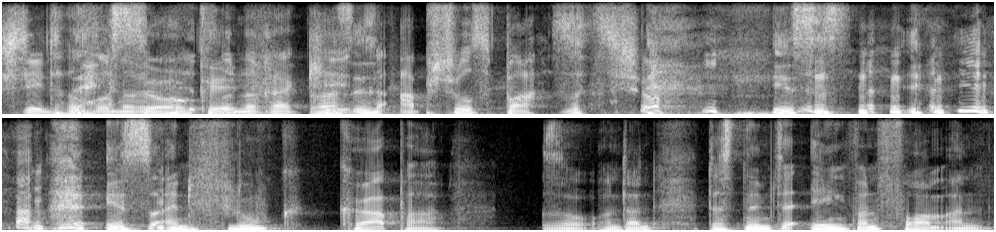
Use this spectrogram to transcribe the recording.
Steht da so eine, du, okay, so eine Raketenabschussbasis schon. ist es, ja, ist es ein Flugkörper. So, und dann, das nimmt ja irgendwann Form an.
